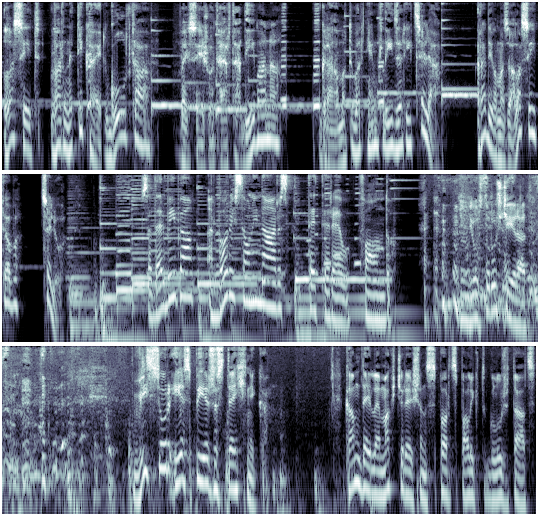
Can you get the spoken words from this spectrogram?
Lasīt var ne tikai gultā vai sēžot ērtā dīvānā, grāmatu var ņemt līdzi arī ceļā. Radio mazā lasītava ceļo. Sadarbībā ar Borisa un Ināras Teterevu fondu. Jūs tur uzšķīrāt. Visur iespiežas tehnika. Kamdēļ, lai makšķerēšanas sports paliktu gluži tāds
